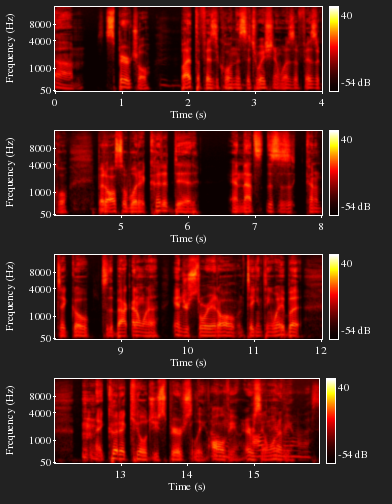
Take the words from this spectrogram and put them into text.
um, spiritual, Mhm. but the physical. In this situation, it was a physical, but also what it could have did, and that's this is kind of to go to the back. I don't want to end your story at all and take anything away, but it could have killed you spiritually, Oh, all of you, every All- single one of you One of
